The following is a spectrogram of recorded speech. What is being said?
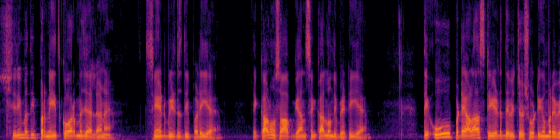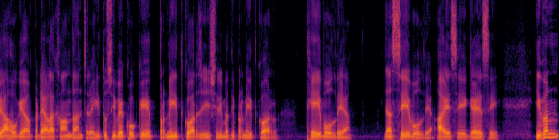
ਸ਼੍ਰੀਮਤੀ ਪ੍ਰਨੀਤ ਕੌਰ ਮਝੈਲਣ ਹੈ। ਸੇਂਟ ਬੀਟਸ ਦੀ ਪੜ੍ਹੀ ਹੈ ਤੇ ਕਾਲੋਂ ਸਾਹਿਬ ਗਿਆਨ ਸਿੰਘ ਕਾਲੋਂ ਦੀ ਬੇਟੀ ਹੈ। ਤੇ ਉਹ ਪਟਿਆਲਾ ਸਟੇਟ ਦੇ ਵਿੱਚੋਂ ਛੋਟੀ ਉਮਰੇ ਵਿਆਹ ਹੋ ਗਿਆ, ਪਟਿਆਲਾ ਖਾਨਦਾਨ ਚ ਰਹੀ। ਤੁਸੀਂ ਵੇਖੋ ਕਿ ਪ੍ਰਨੀਤ ਕੌਰ ਜੀ, ਸ਼੍ਰੀਮਤੀ ਪ੍ਰਨੀਤ ਕੌਰ, ਥੇ ਬੋਲਦੇ ਆ ਜਾਂ ਸੇ ਬੋਲਦੇ ਆ, ਆਏ ਸੇ, ਗਏ ਸੇ। ਈਵਨ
